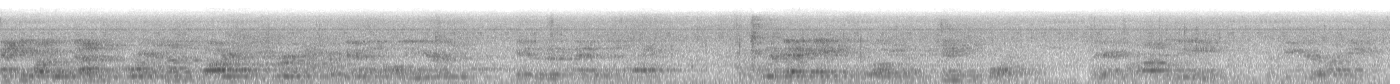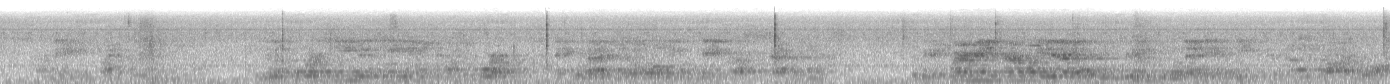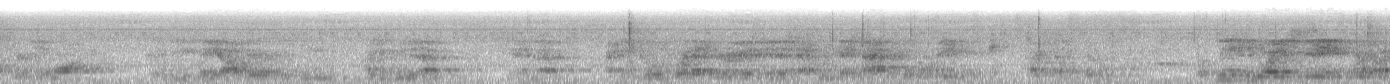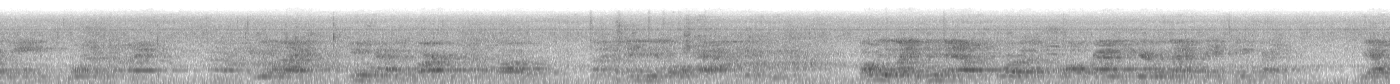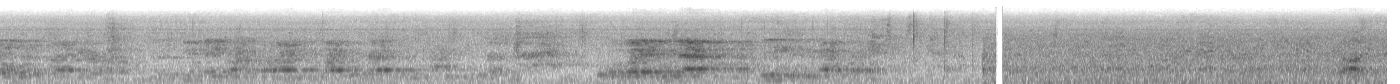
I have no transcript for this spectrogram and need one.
Thank you what you have done to support your sons and daughters, and encouragement you have given them over the years to get to this, end to this point. With your dedication and devotion and continued support, they're going to go on to be the future of our nation, our nation's finest leaders. We look forward to seeing you this evening in come support. I think the weather is still holding okay for us this afternoon. There'll be swearing in ceremony there that will be brief. We will then get to meet with your sons and daughters, we'll walk strictly along. It'll be laid out there, you'll see how you do that. And, uh, I thirty. So please enjoy enjoy what most of the time. Uh, realize you have and daughter. What we'd to do now, walk around here, we'd to take questions. We have a little bit of time here. There's a few things on you'd like to address, we'd. So we'll go ahead and do that, and uh, please, if you have a Doc,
